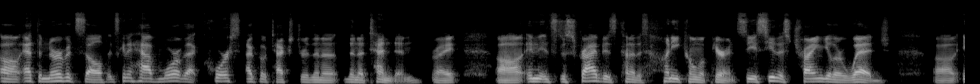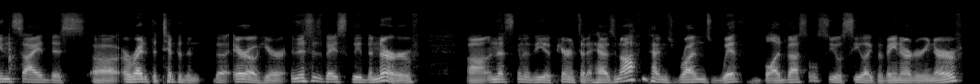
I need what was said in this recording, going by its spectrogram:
uh, at the nerve itself, it's going to have more of that coarse echotexture than a than a tendon, right? Uh, and it's described as kind of this honeycomb appearance. So you see this triangular wedge uh, inside this, uh, or right at the tip of the, the arrow here, and this is basically the nerve. Uh, and that's going to be the appearance that it has, and oftentimes runs with blood vessels. So you'll see like the vein, artery, nerve,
